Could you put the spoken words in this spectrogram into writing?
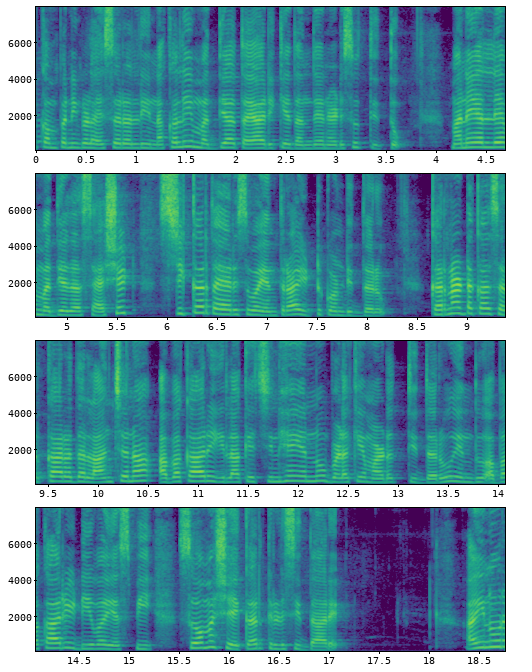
ಕಂಪನಿಗಳ ಹೆಸರಲ್ಲಿ ನಕಲಿ ಮದ್ಯ ತಯಾರಿಕೆ ದಂಧೆ ನಡೆಸುತ್ತಿತ್ತು. ಮನೆಯಲ್ಲೇ ಮದ್ಯದ ಸ್ಯಾಶೆಟ್, ಸ್ಟಿಕ್ಕರ್ ತಯಾರಿಸುವ ಯಂತ್ರ ಇಟ್ಟುಕೊಂಡಿದ್ದರು. ಕರ್ನಾಟಕ ಸರ್ಕಾರದ ಲಾಂಛನ, ಅಬಕಾರಿ ಇಲಾಖೆ ಚಿಹ್ನೆಯನ್ನು ಬಳಕೆ ಮಾಡುತ್ತಿದ್ದರು ಎಂದು ಅಬಕಾರಿ ಡಿವೈಎಸ್ಪಿ ಸೋಮಶೇಖರ್ ತಿಳಿಸಿದ್ದಾರೆ. ಐನೂರ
